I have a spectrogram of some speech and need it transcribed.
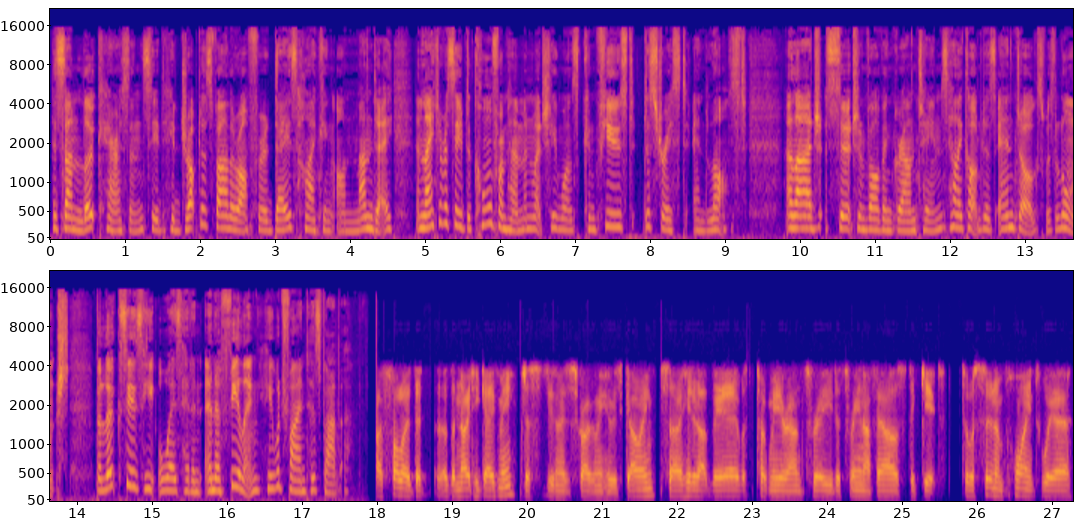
His son Luke Harrison said he'd dropped his father off for a day's hiking on Monday and later received a call from him in which he was confused, distressed, and lost. A large search involving ground teams, helicopters, and dogs was launched, but Luke says he always had an inner feeling he would find his father. I followed the uh, the note he gave me, just you know describing where he was going. So I headed up there. It took me around three to three and a half hours to get to a certain point where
